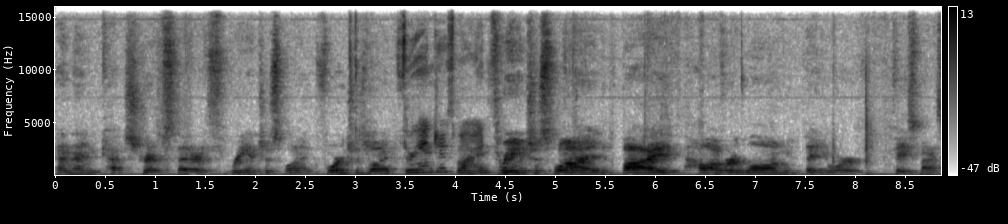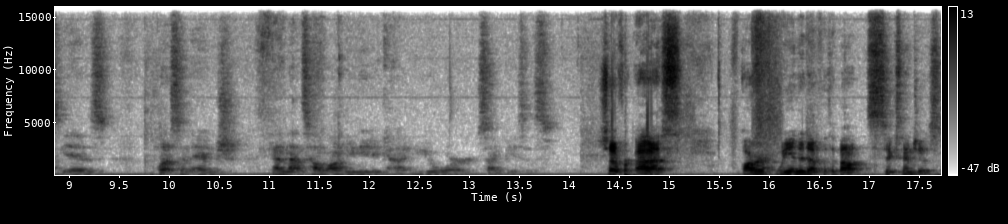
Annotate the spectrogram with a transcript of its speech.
and then cut strips that are three inches wide, four inches wide, Three inches wide. three inches wide by however long that your face mask is, plus an inch, and that's how long you need to cut your side pieces. So for us, our we ended up with about six inches.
